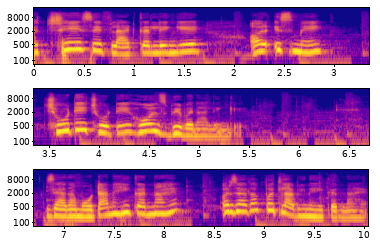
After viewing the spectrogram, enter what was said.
अच्छे से फ्लैट कर लेंगे और इसमें छोटे छोटे होल्स भी बना लेंगे। ज़्यादा मोटा नहीं करना है और ज़्यादा पतला भी नहीं करना है।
